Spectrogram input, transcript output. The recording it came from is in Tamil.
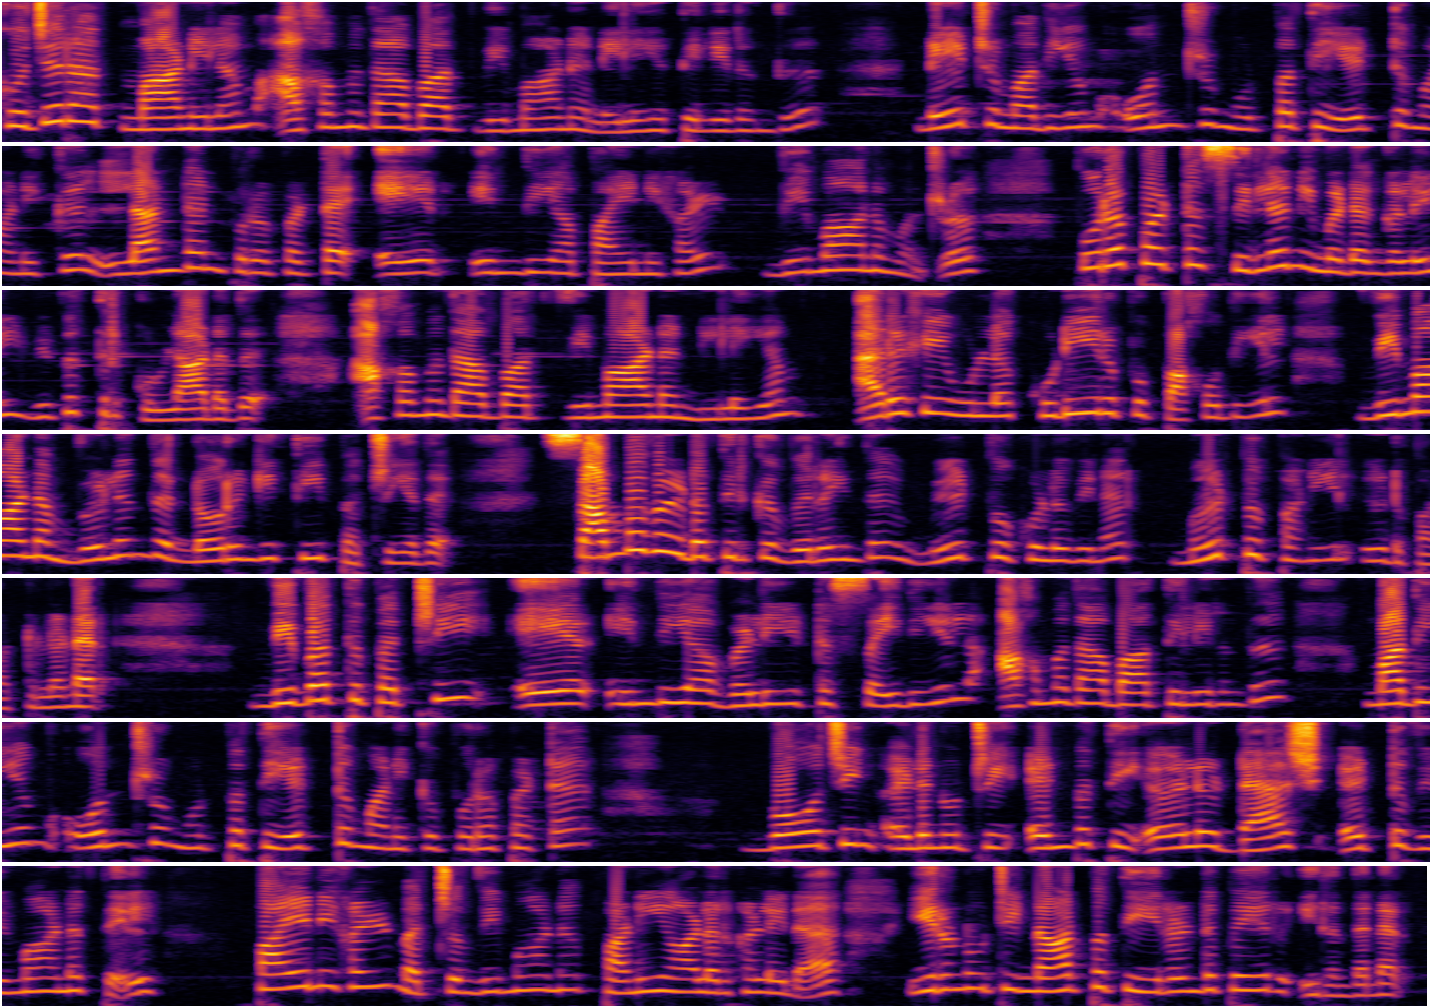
குஜராத் மாநிலம் அகமதாபாத் விமான நிலையத்திலிருந்து நேற்று மதியம் ஒன்று முப்பத்தி எட்டு மணிக்கு லண்டன் புறப்பட்ட ஏர் இந்தியா பயணிகள் விமானம் ஒன்று புறப்பட்ட சில நிமிடங்களில் விபத்திற்குள்ளானது. அகமதாபாத் விமான நிலையம் அருகே உள்ள குடியிருப்பு பகுதியில் விமானம் விழுந்து நொறுங்கி தீப்பற்றியது சம்பவ இடத்திற்கு விரைந்த மீட்பு குழுவினர் மீட்பு பணியில் ஈடுபட்டுள்ளனர். விபத்து பற்றி ஏர் இந்தியா வெளியிட்ட செய்தியில் அகமதாபாத்திலிருந்து மதியம் ஒன்று முப்பத்தி எட்டு மணிக்கு புறப்பட்ட போஜிங் எழுநூற்றி எண்பத்தி ஏழு டேஷ் எட்டு விமானத்தில் பயணிகள் மற்றும் விமான பணியாளர்கள் என இருநூற்றி நாற்பத்தி இரண்டு பேர் இருந்தனர்.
